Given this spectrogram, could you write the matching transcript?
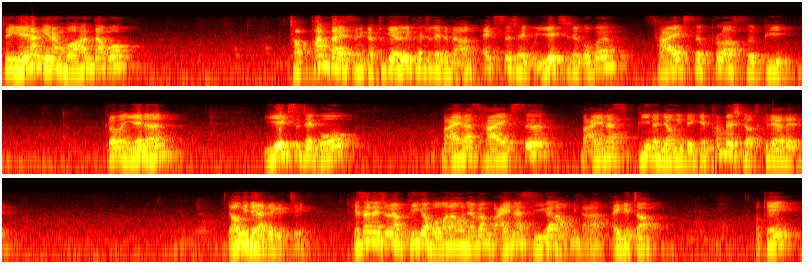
근데 얘랑 얘랑 뭐 한다고? 접한다 했으니까 두 개 연립해 주게 되면 x제곱, 2x제곱은 4x 플러스 b. 그러면 얘는 2x제곱 마이너스 4x 마이너스 b는 0인데 이게 판별식이 어떻게 돼야 돼? 0. 0이 돼야 되겠지. 계산해주면 b가 뭐가 나오냐면 마이너스 2가 나옵니다. 알겠죠? 네. 오케이?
